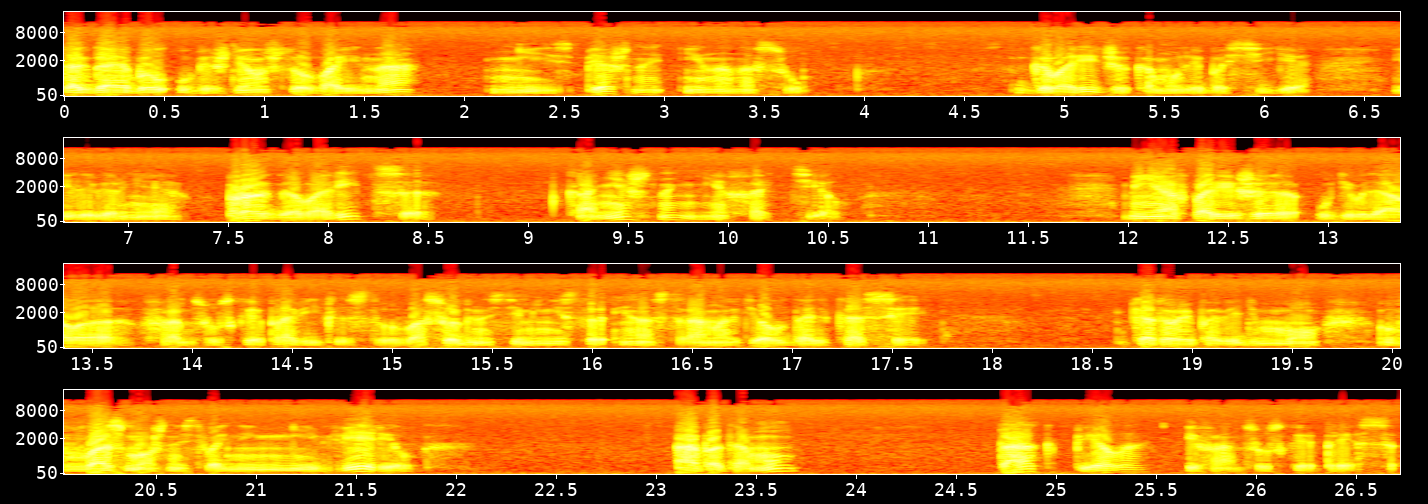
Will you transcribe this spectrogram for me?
Тогда я был убежден, что война неизбежна и на носу. Говорить же кому-либо сие, или вернее проговориться, конечно, не хотел. Меня в Париже удивляло французское правительство, в особенности министр иностранных дел Даль Кассель, который, по-видимому, в возможность войны не верил, а потому так пела и французская пресса.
